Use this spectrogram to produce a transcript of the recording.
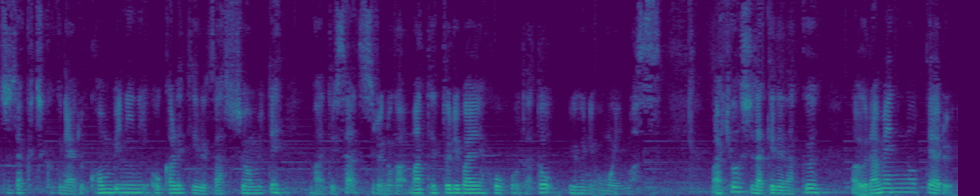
自宅近くにあるコンビニに置かれている雑誌を見て、まあ、リサーチするのが、まあ、手っ取り早い方法だというふうに思います。まあ、表紙だけでなく、まあ、裏面に載ってある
